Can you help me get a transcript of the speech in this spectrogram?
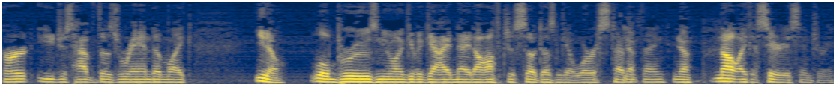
hurt. You just have those random, like, you know, little bruise, and you want to give a guy a night off just so it doesn't get worse, type Yeah. of thing. Yeah. Not like a serious injury.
